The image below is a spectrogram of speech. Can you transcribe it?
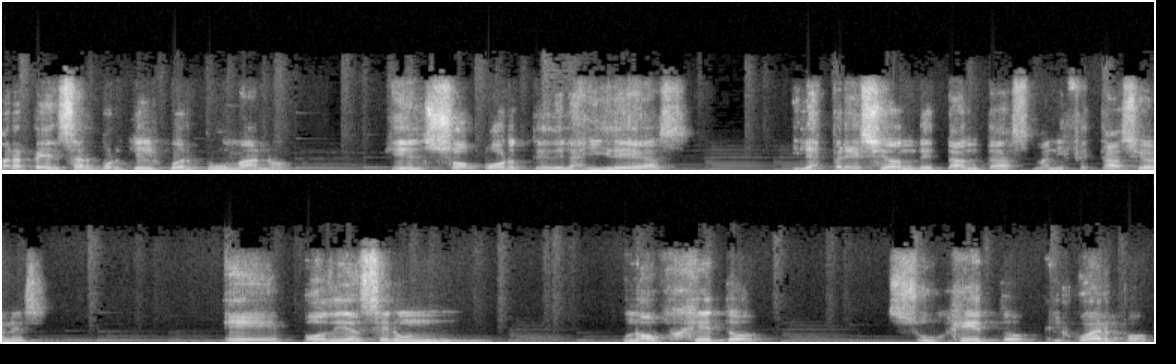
para pensar por qué el cuerpo humano, que es el soporte de las ideas y la expresión de tantas manifestaciones, eh, podían ser un, un objeto, sujeto, el cuerpo,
